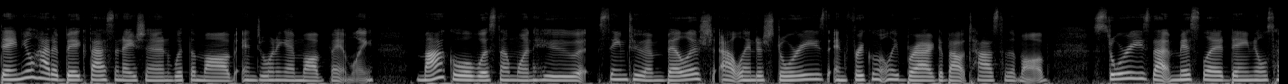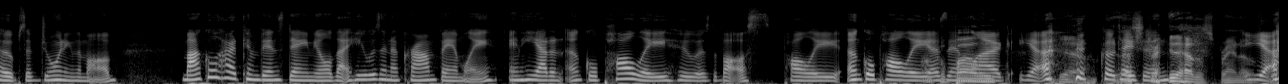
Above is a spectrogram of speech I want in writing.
Daniel had a big fascination with the mob and joining a mob family. Michael was someone who seemed to embellish outlandish stories and frequently bragged about ties to the mob, stories that misled Daniel's hopes of joining the mob. Michael had convinced Daniel that he was in a crime family and he had an Uncle Polly who was the boss. Polly, Uncle Polly, as in Polly. like, yeah, Yeah, quotation. Straight out of Sopranos. Yeah.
